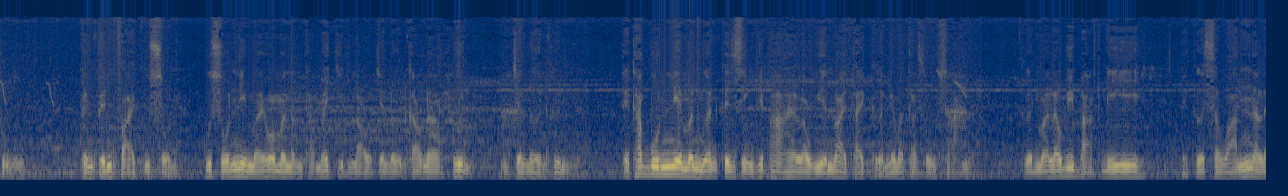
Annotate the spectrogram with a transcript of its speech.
สูง เป็นเป็นฝ่ายกุศล กุศลนี่หมายว่ามันทำให้จิตเราเจริญก้าวหน้าขึ้น มันเจริญขึ้น แต่ถ้าบุญเนี่ยมันเหมือนเป็นสิ่งที่พาให้เราเวียนว่ายตายเกิดในวัฏสงสาร เกิดมาแล้ววิบากดี ไปเกิดสวรรค์อะไร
